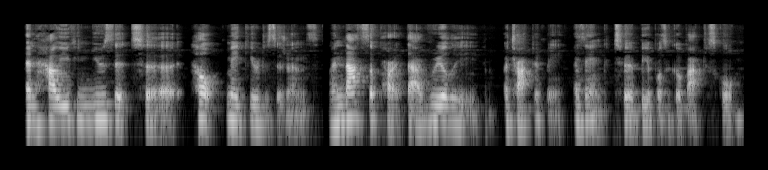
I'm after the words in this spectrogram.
and how you can use it to help make your decisions. And that's the part that really attracted me, I think, to be able to go back to school.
